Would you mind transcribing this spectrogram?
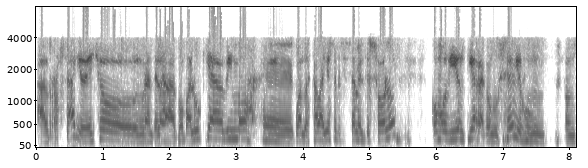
al Rosario. De hecho, durante la Copa Luquia vimos, eh, cuando estaba José precisamente solo, cómo dio en tierra con Eusebio. Un, son,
